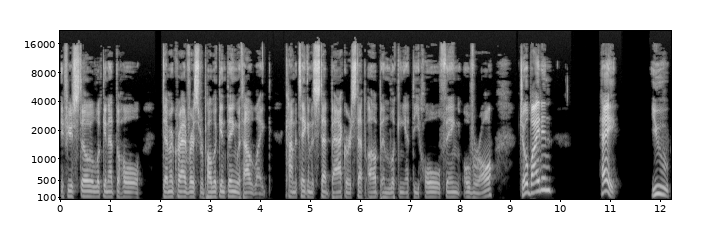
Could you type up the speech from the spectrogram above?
if you're still looking at the whole Democrat versus Republican thing without like kind of taking a step back or a step up and looking at the whole thing overall, Joe Biden, hey, you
